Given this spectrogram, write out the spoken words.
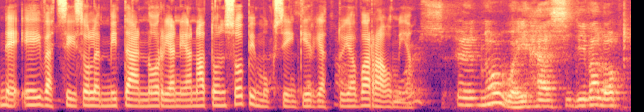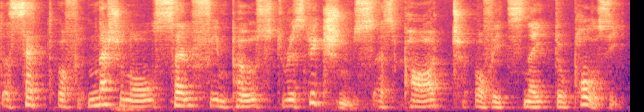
Ne eivät siis ole mitään Norjan ja Naton sopimuksiin kirjattuja varaumia. Uh, Norway has developed a set of national self-imposed restrictions as part of its NATO policy.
